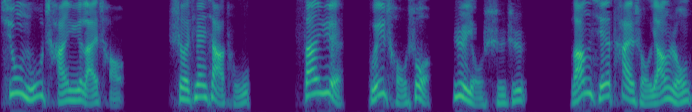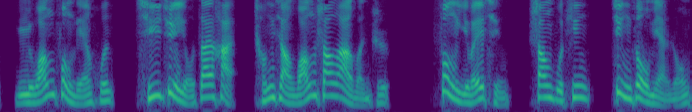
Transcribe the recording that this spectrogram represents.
匈奴单于来朝，设天下图。三月癸丑朔，日有食之。狼邪太守杨荣与王凤联婚，其郡有灾害，丞相王商暗闻之。奉以为请，商不听，竟奏免容。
